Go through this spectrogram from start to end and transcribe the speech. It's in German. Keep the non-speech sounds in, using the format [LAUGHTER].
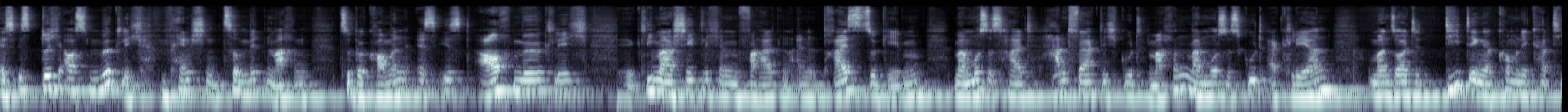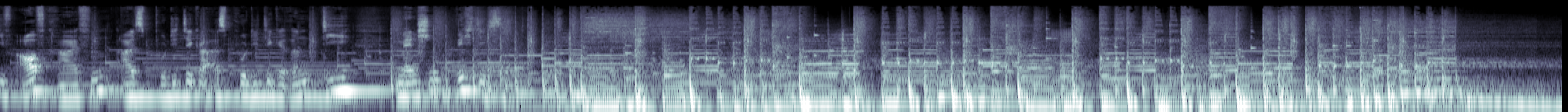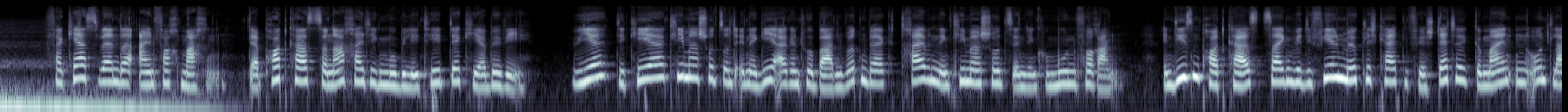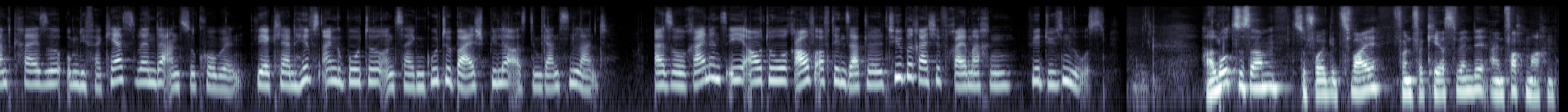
Es ist durchaus möglich, [LAUGHS] Menschen zum Mitmachen zu bekommen. Es ist auch möglich, klimaschädlichem Verhalten einen Preis zu geben. Man muss es halt handwerklich gut machen, man muss es gut erklären und man sollte die Dinge kommunikativ aufgreifen als Politiker, als Politikerin, die Menschen wichtig sind. Verkehrswende einfach machen. Der Podcast zur nachhaltigen Mobilität der KEA BW. Wir, die KEA Klimaschutz- und Energieagentur Baden-Württemberg, treiben den Klimaschutz in den Kommunen voran. In diesem Podcast zeigen wir die vielen Möglichkeiten für Städte, Gemeinden und Landkreise, um die Verkehrswende anzukurbeln. Wir erklären Hilfsangebote und zeigen gute Beispiele aus dem ganzen Land. Also rein ins E-Auto, rauf auf den Sattel, Türbereiche freimachen, wir düsen los. Hallo zusammen zu Folge 2 von Verkehrswende einfach machen.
